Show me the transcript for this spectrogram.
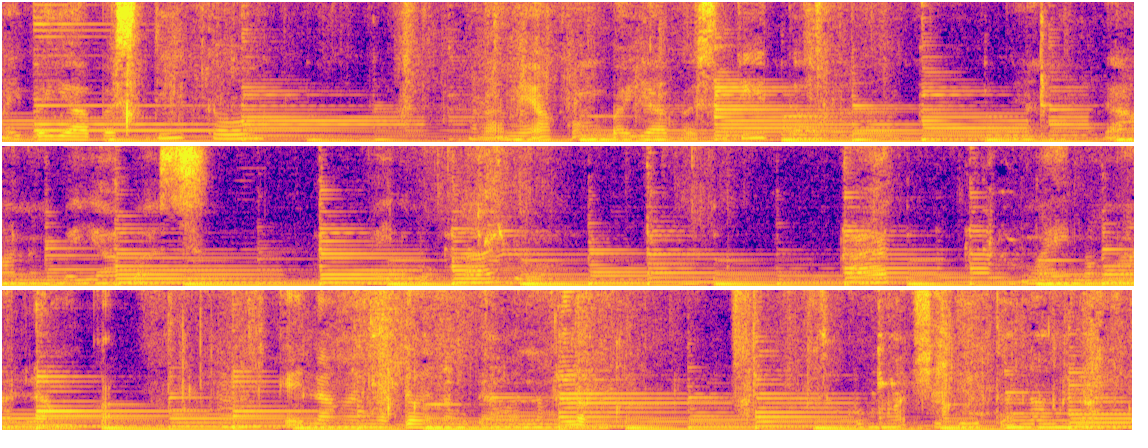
may bayabas dito. Marami akong bayabas dito. ng dahon ng langka. So, kumuha siya dito ng langka.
